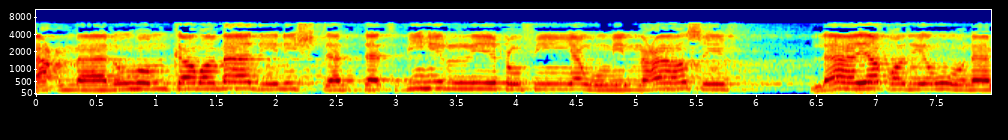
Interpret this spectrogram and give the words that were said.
أعمالهم كرماد اشتدت به الريح في يوم عاصف لا يقدرون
